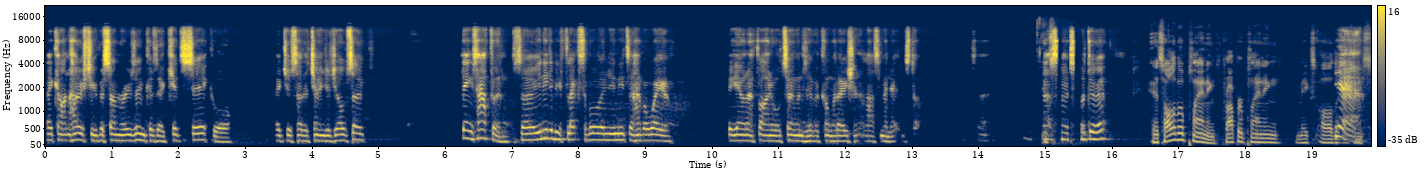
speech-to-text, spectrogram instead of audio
they can't host you for some reason because their kid's sick or they just had to change a job. So things happen. So you need to be flexible and you need to have a way of being able to find alternative accommodation at last minute and stuff. That's how I do it. It's all about planning. Proper planning makes all the Yeah. difference.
